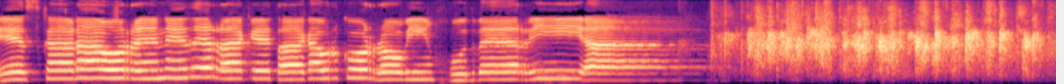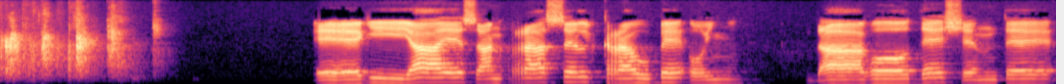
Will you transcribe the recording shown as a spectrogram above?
Ezkara horren ederrak eta gaurko Robin Hood berriak. Egia esan Russell Crowe beoin, dago desente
